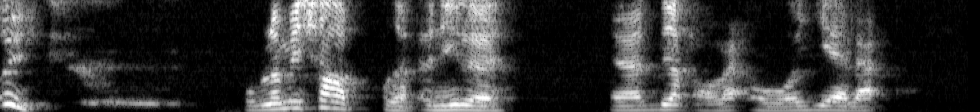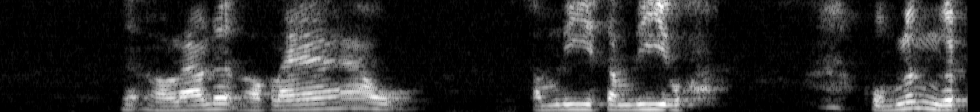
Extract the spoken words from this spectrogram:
อุ้ย ผมแล้วไม่ชอบเปิดอันนี้เลยนะเลือดออกแล้วโอ้ยแย่แล้วเลือดออกแล้วเลือดออกแล้วสำลีสำลีผมเรื่องเหงือ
